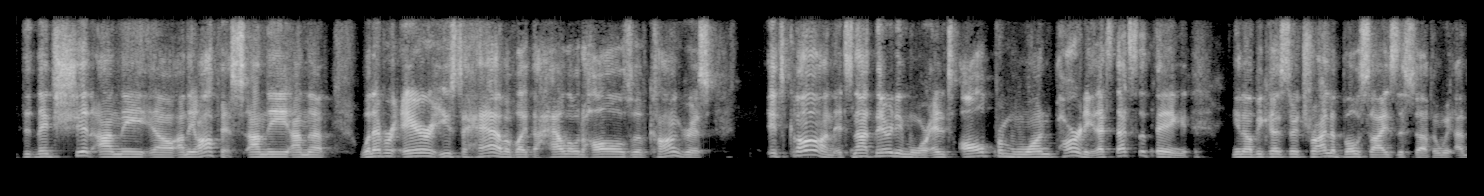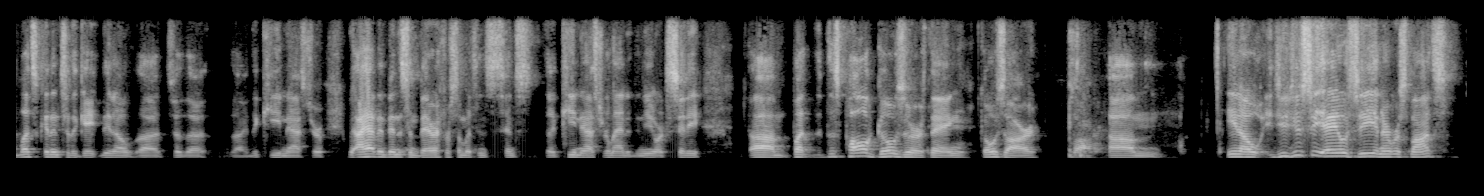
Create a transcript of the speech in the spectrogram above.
they'd shit on the you know on the office on the on the whatever air it used to have of like the hallowed halls of congress. It's gone. It's not there anymore and it's all from one party. That's that's the thing you know because they're trying to both sides this stuff and we, uh, let's get into the gate you know uh, to the uh, the keymaster. I haven't been this embarrassed for someone since since the keymaster landed in new york city. Um, but this paul gosar thing gosar um, you know did you see aoc in her response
